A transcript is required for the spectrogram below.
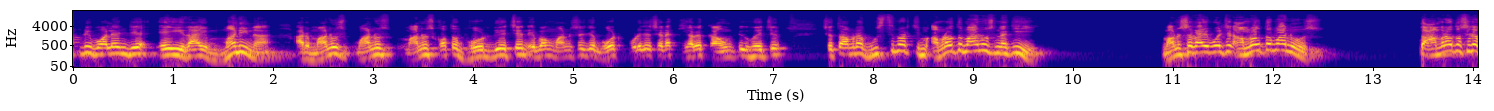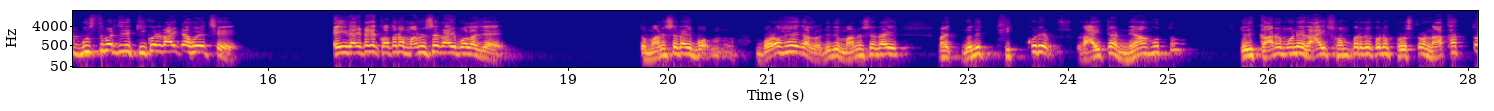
আপনি বলেন যে এই রায় মানি না। আর মানুষ মানুষ মানুষ কত ভোট দিয়েছেন এবং মানুষের যে ভোট পড়েছে সেটা কীভাবে কাউন্টিং হয়েছে, সে তো আমরা বুঝতে পারছি। আমরাও তো মানুষ নাকি? মানুষের রায় বলছেন, আমরাও তো মানুষ। তো আমরাও তো সেটা বুঝতে পারছি যে কি করে রায়টা হয়েছে। এই রায়টাকে কতটা মানুষের রায় বলা যায়? তো মানুষের রায় বড় হয়ে গেল। যদি মানুষের রায় মানে যদি ঠিক করে রায়টা নেওয়া হতো যদি কারও মনে রায় সম্পর্কে কোনো প্রশ্ন না থাকতো,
